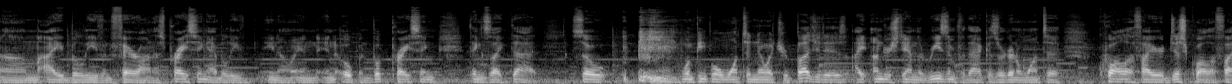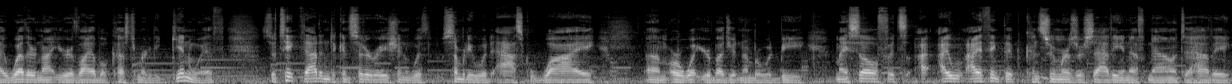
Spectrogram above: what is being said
Um, I believe in fair, honest pricing. I believe, you know, in, in open book pricing, things like that. So when people want to know what your budget is, I understand the reason for that because they're going to want to qualify or disqualify whether or not you're a viable customer to begin with. So take that into consideration with somebody would ask why um, or what your budget number would be. Myself, it's I, I, think that consumers are savvy enough now to have a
